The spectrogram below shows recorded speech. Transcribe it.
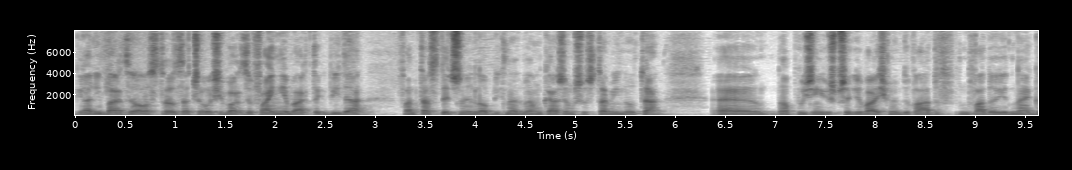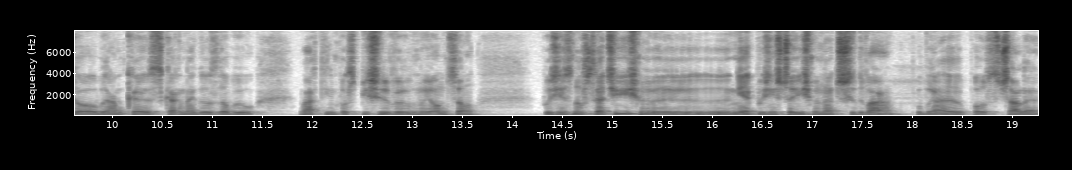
grali bardzo ostro, zaczęło się bardzo fajnie. Bartek Bida, fantastyczny lobik nad bramkarzem, szósta minuta. E, No później już przegrywaliśmy 2, 2 do 1. Bramkę z karnego zdobył Martin Pospiszyn wyrównująco. Później znów straciliśmy, y, nie, później szczeliśmy na 3-2 po, po strzale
